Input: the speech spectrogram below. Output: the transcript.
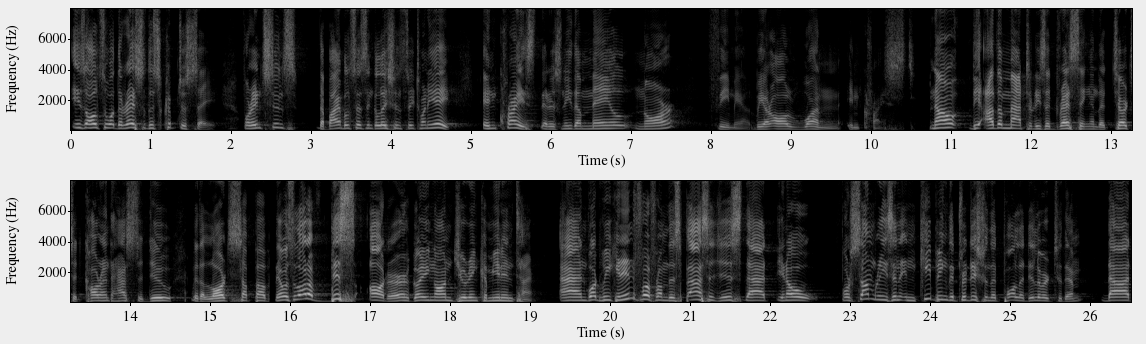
is also what the rest of the scriptures say. For instance, the Bible says in Galatians 3:28, in Christ there is neither male nor female. We are all one in Christ. Now, the other matter he's addressing in the church at Corinth has to do with the Lord's Supper. There was a lot of disorder going on during communion time. And what we can infer from this passage is that, you know, for some reason, in keeping the tradition that Paul had delivered to them, that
